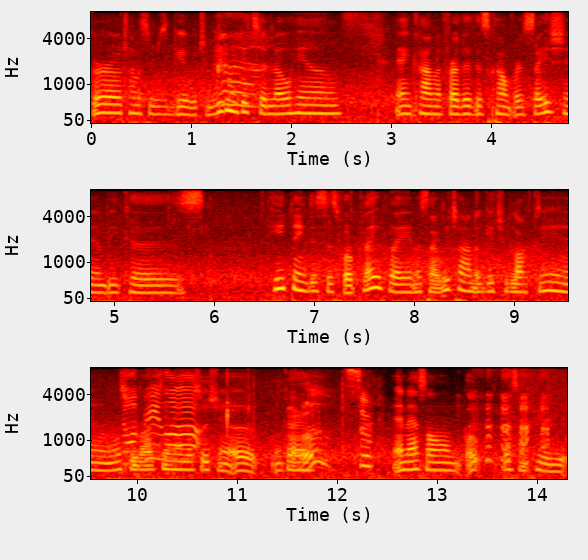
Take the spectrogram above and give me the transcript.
girl trying to see what's good with you. We're gonna get to know him and kind of further this conversation because he think this is for play play and it's like we trying to get you locked in. Once we locked in we're switching up okay? And that's on oh that's on period.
